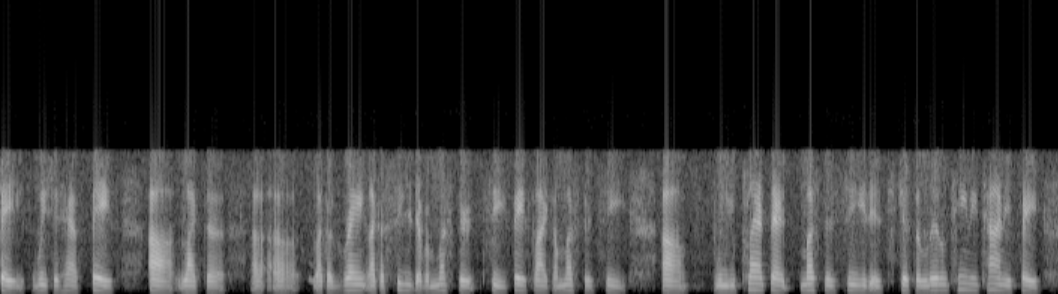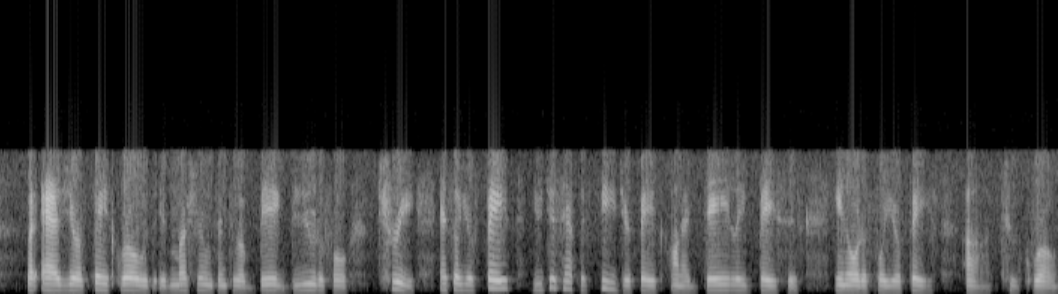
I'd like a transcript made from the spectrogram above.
faith. We should have faith uh, like the uh, like a grain, like a seed of a mustard seed. Faith like a mustard seed. Uh, when you plant that mustard seed, it's just a little teeny tiny faith. But as your faith grows, it mushrooms into a big, beautiful tree. And so your faith, you just have to feed your faith on a daily basis in order for your faith uh, to grow.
